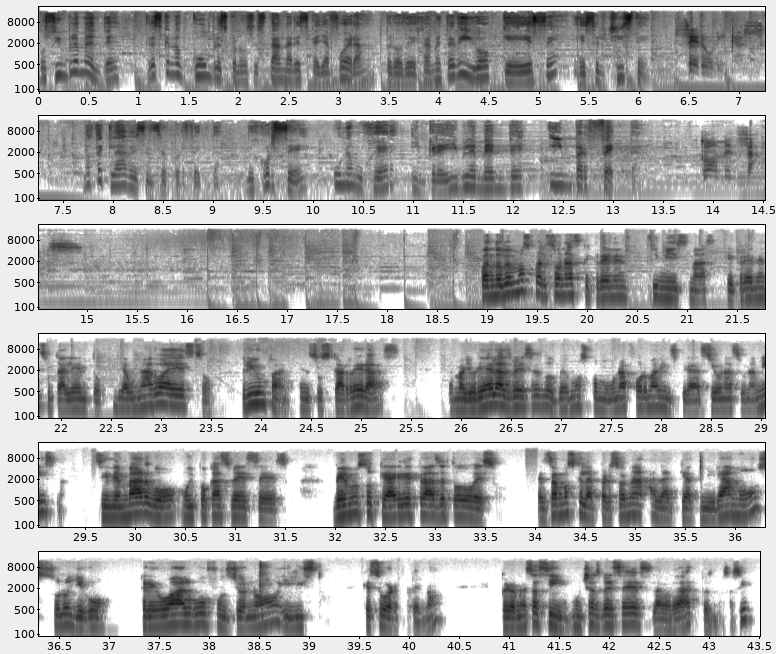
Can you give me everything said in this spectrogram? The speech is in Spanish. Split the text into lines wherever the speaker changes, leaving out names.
O simplemente crees que no cumples con los estándares que hay afuera, pero déjame te digo que ese es el chiste. Ser únicas. No te claves en ser perfecta. Mejor sé una mujer increíblemente imperfecta. Comenzamos. Cuando vemos personas que creen en sí mismas, que creen en su talento y aunado a eso triunfan en sus carreras, la mayoría de las veces los vemos como una forma de inspiración hacia una misma. Sin embargo, muy pocas veces vemos lo que hay detrás de todo eso. Pensamos que la persona a la que admiramos solo llegó, creó algo, funcionó y listo. Qué suerte, ¿no? Pero no es así. Muchas veces, la verdad, pues no es así.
